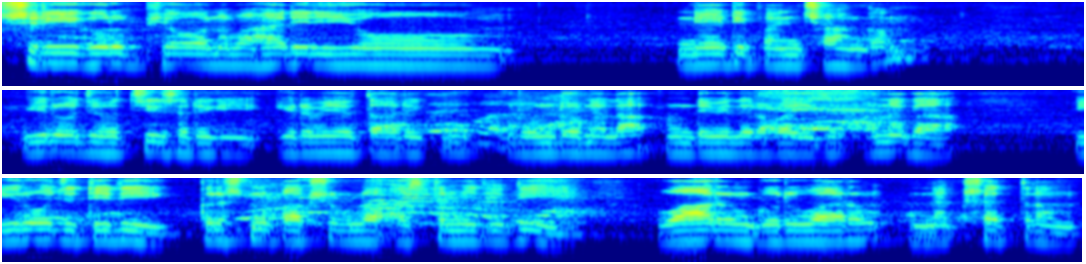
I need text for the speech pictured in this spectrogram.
శ్రీ గురుభ్యో నమ హరి ఓం. నేటి పంచాంగం. ఈరోజు వచ్చేసరికి ఇరవై తారీఖు రెండో నెల రెండు వేల ఇరవై ఐదు అనగా ఈరోజు తిథి కృష్ణపక్షంలో అష్టమి తిథి వారం గురువారం నక్షత్రం.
